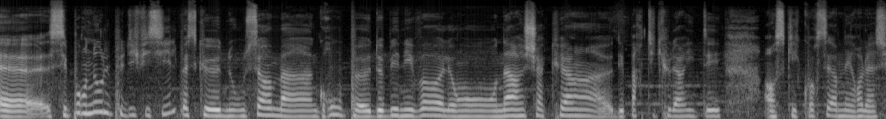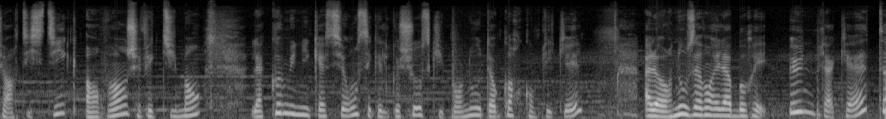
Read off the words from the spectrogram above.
Euh, c'est pour nous le plus difficile parce que nous sommes un groupe de bénévoles, on a chacun euh, des particularités en ce qui concerne les relations artistiques. En revanche, effectivement, la communication, c'est quelque chose qui pour nous est encore compliqué. Alors nous avons élaboré une plaquette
